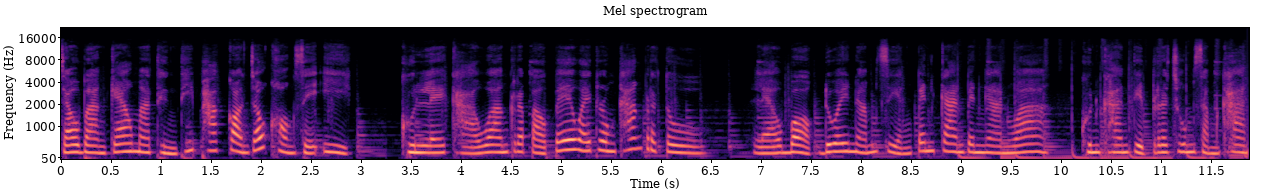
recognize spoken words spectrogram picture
เจ้าบางแก้วมาถึงที่พักก่อนเจ้าของเสียอีก คุณเลขาวางกระเป๋าเป้ไว้ตรงข้างประตู แล้วบอกด้วยน้ำเสียงเป็นการเป็นงานว่า คุณคานติดประชุมสำคัญ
